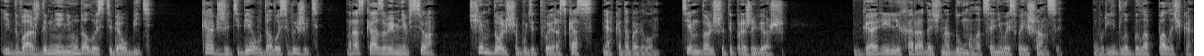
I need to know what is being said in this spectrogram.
и дважды мне не удалось тебя убить. Как же тебе удалось выжить?» Рассказывай мне все. Чем дольше будет твой рассказ, мягко добавил он, тем дольше ты проживешь. Гарри лихорадочно думал, оценивая свои шансы. У Ридла была палочка.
